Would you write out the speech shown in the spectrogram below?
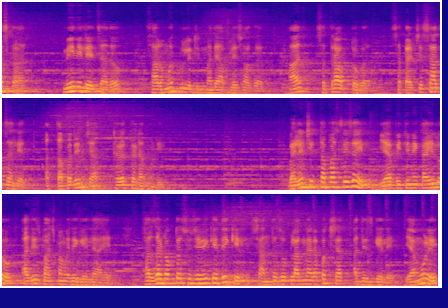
नमस्कार मी निलेश जाधव सार्वमत बुलेटिनमध्ये आपले स्वागत. आज सतरा ऑक्टोबर सकाळचे सात झालेत आत्तापर्यंतच्या ठळक घडामोडी. बॅलन्स शीट तपासली जाईल या भीतीने काही लोक आधीच भाजपामध्ये गेले आहेत. खासदार डॉक्टर सुजय विखे देखील शांत झोप लागणाऱ्या पक्षात आधीच गेले. यामुळे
